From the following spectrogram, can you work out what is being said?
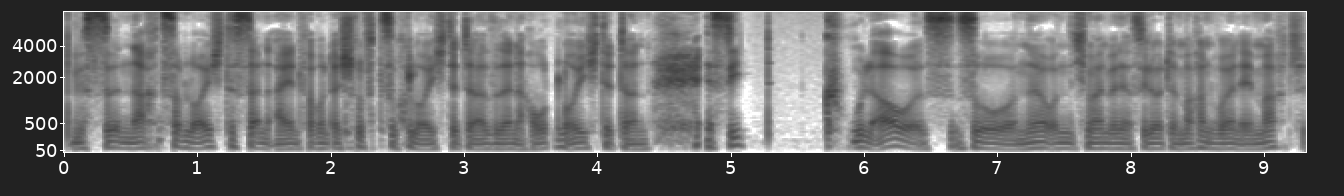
bist du nachts und leuchtest dann einfach und der Schriftzug leuchtet, also deine Haut leuchtet dann. Es sieht cool aus, so, ne? Und ich meine, wenn das die Leute machen wollen, ey, macht,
